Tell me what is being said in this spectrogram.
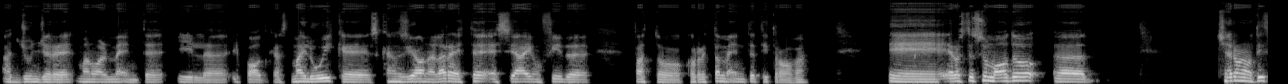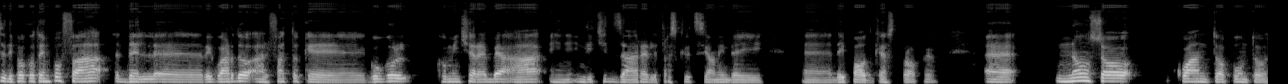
aggiungere manualmente il, il podcast, ma è lui che scansiona la rete e se hai un feed fatto correttamente ti trova. E, e allo stesso modo eh, c'era una notizia di poco tempo fa del, eh, riguardo al fatto che Google comincerebbe a indicizzare le trascrizioni dei, eh, dei podcast proprio. Eh, non so quanto appunto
